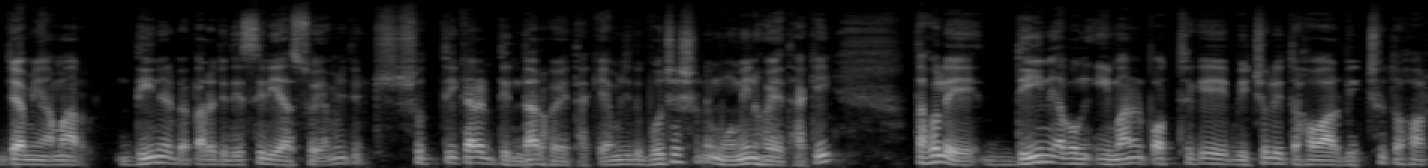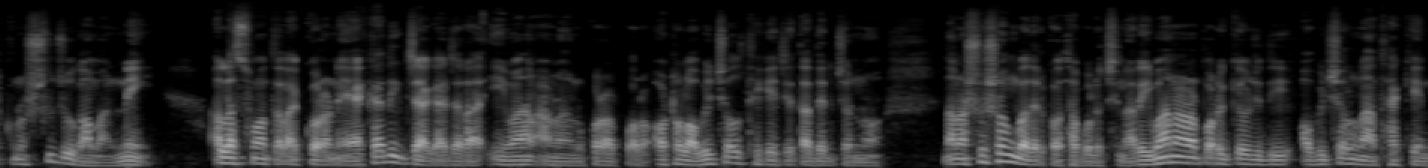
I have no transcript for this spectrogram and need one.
যে আমি আমার দিনের ব্যাপারে যদি সিরিয়াস হই, আমি যদি সত্যিকারের দিনদার হয়ে থাকি, আমি যদি বুঝে শুনে মমিন হয়ে থাকি, তাহলে দিন এবং ইমানের পথ থেকে বিচলিত হওয়ার, বিচ্যুত হওয়ার কোনো সুযোগ আমার নেই। আল্লাহ সুমাতাল্লাহ কোরআনে একাধিক জায়গা যারা ইমান আনয়ন করার পর অটল অবিচল থেকে যে তাদের জন্য নানা সুসংবাদের কথা বলেছেন। আর ইমান আনার পরে কেউ যদি অবিচল না থাকেন,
